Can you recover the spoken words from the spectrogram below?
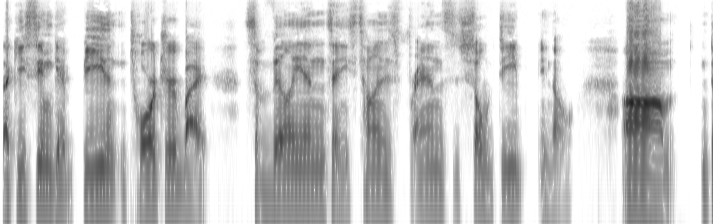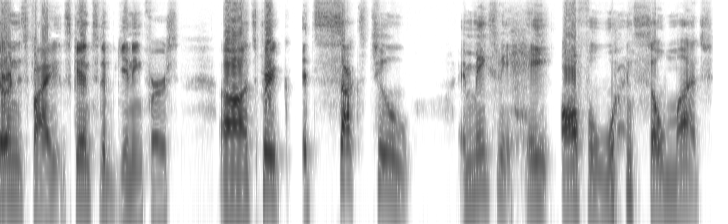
Like you see him get beaten and tortured by civilians, and he's telling his friends. It's so deep, you know. Um, during this fight, let's get into the beginning first. Uh, it's pretty. It sucks too it makes me hate For One so much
